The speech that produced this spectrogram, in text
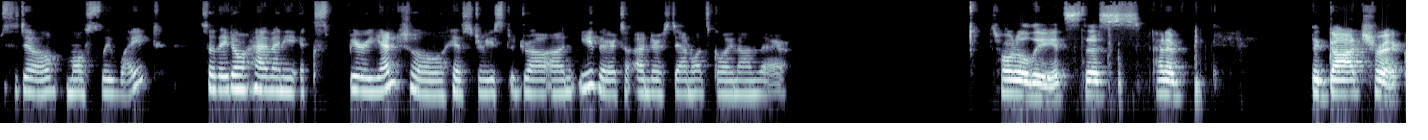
still mostly white. So they don't have any experiential histories to draw on either to understand what's going on there. Totally. It's this kind of the God trick.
